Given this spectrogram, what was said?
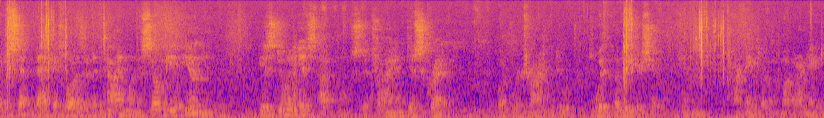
what a setback it was at a time when the Soviet Union is doing its utmost to try and discredit what we're trying to do with the leadership in our NATO, among our NATO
